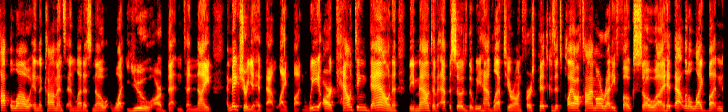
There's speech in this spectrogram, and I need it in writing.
Hop below in the comments and let us know what you are betting tonight. And make sure you hit that like button. We are counting down the amount of episodes that we have left here on First Pitch because it's playoff time already, folks. So uh, hit that little like button,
